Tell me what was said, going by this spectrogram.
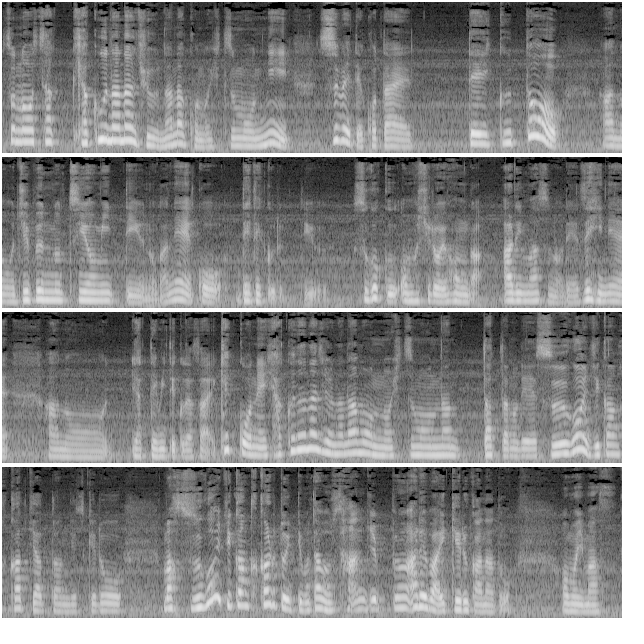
その177個の質問に全て答えていくとあの自分の強みっていうのがねこう出てくるっていうすごく面白い本がありますのでぜひねあのやってみてください。結構ね177問の質問なんだったのですごい時間かかっちゃったんですけど、まあ、すごい時間かかるといっても多分30分あればいけるかなと思います。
